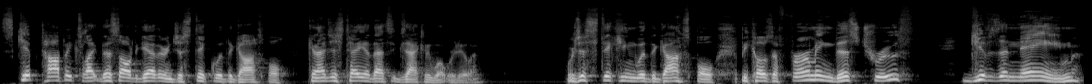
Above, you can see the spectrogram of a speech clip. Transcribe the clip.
skip topics like this altogether and just stick with the gospel. Can I just tell you that's exactly what we're doing? We're just sticking with the gospel because affirming this truth gives a name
